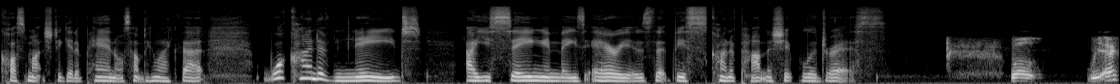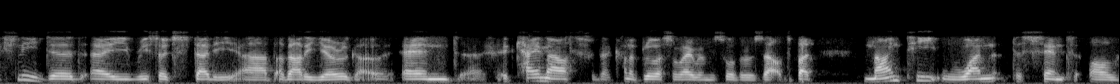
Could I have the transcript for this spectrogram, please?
cost much to get a pen or something like that. What kind of need are you seeing in these areas that this kind of partnership will address? Well, we actually did a research study uh, about a year ago, and uh, it came out that kind of blew us away when we saw the results. But 91% of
